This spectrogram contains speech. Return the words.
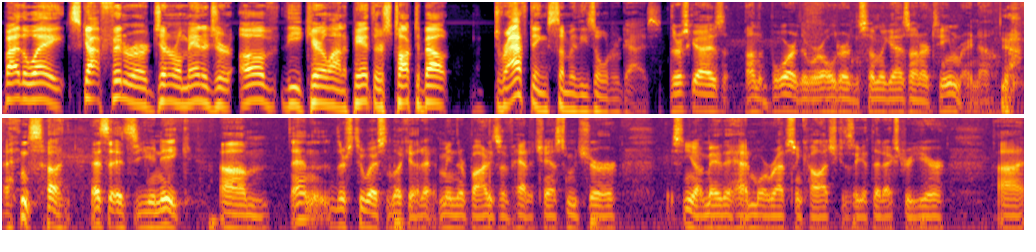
By the way, Scott Fitterer, general manager of the Carolina Panthers, talked about drafting some of these older guys. there's guys on the board that were older than some of the guys on our team right now. Yeah. And so that's it's unique. Um, and there's two ways to look at it. I mean, their bodies have had a chance to mature. It's, you know, maybe they had more reps in college because they get that extra year. Uh,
